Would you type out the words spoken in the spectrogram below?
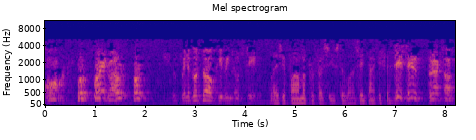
Quiet, Rob. You've been a good dog keeping so still. Well, as your farmer, Professor, you still want to say Dankeschön? Stay still. Do not talk.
